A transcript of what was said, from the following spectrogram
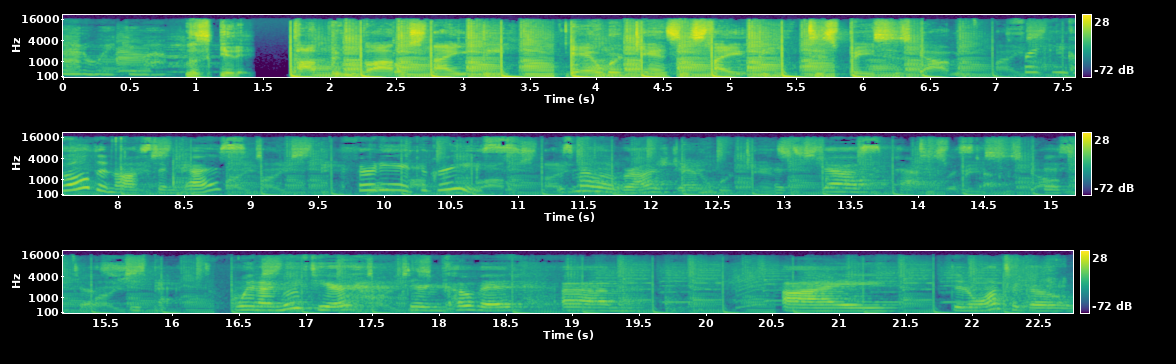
That'll wake you up. Let's get it. Popping bottles nightly. Yeah, we're dancing slightly. This space has got me. Freaking cold in Austin, guys. 38 degrees. This is my little garage gym. It's just packed with stuff. It's just she's packed. When I moved here during COVID, um, I didn't want to go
